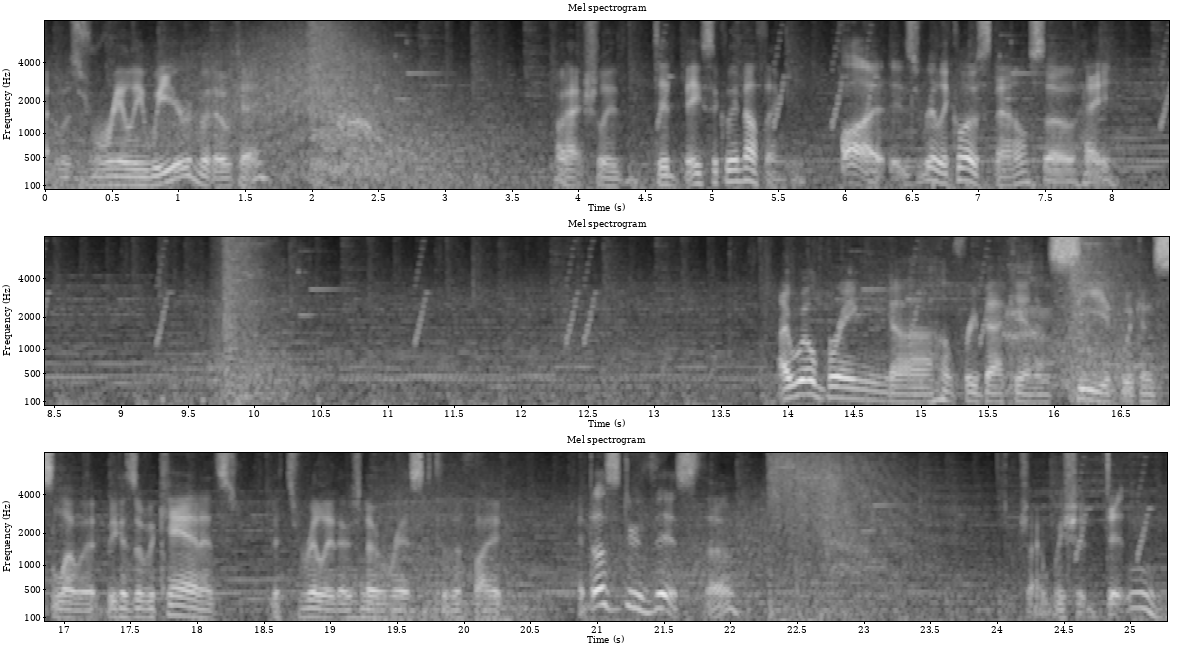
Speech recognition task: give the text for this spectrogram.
That was really weird, but okay. Oh, actually did basically nothing. But it's really close now, so hey. I will bring uh, Humphrey back in and see if we can slow it, because if we can, it's it's really, there's no risk to the fight. It does do this, though. Which I wish it didn't.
